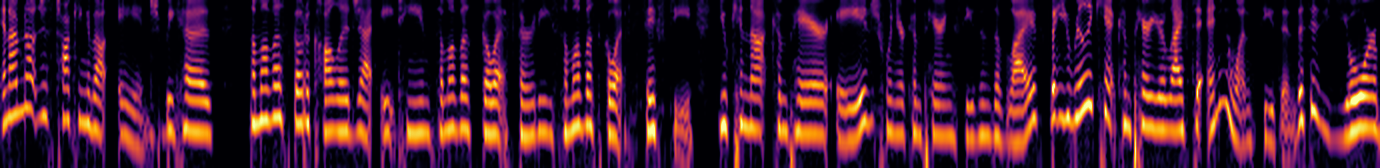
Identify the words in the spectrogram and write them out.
And I'm not just talking about age because some of us go to college at 18, some of us go at 30, some of us go at 50. You cannot compare age when you're comparing seasons of life, but you really can't compare your life to anyone's season. This is your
